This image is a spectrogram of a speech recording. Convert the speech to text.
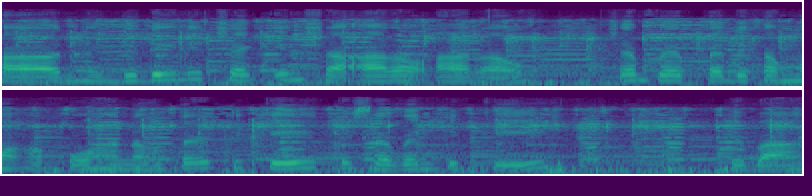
uh, nagde-daily check-in siya araw-araw, syempre pwede kang makakuha ng 30k to 70k, 'di ba?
